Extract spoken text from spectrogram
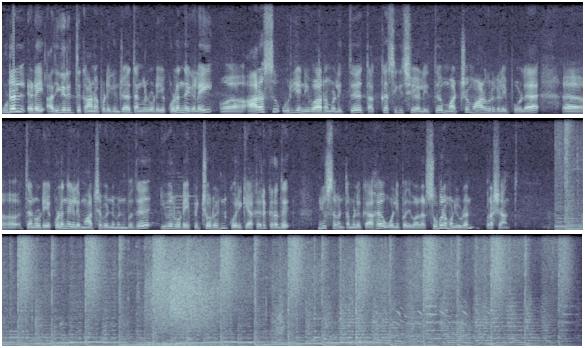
உடல் எடை அதிகரித்து காணப்படுகின்ற தங்களுடைய குழந்தைகளை அஹ், அரசு உரிய நிவாரணம் அளித்து தக்க சிகிச்சை அளித்து மற்ற மாணவர்களைப் போல அஹ், தன்னுடைய குழந்தைகளை மாற்ற வேண்டும் என்பது இவருடைய பெற்றோரின் கோரிக்கையாக இருக்கிறது. நியூஸ் செவன் தமிழுக்காக ஒளிப்பதிவாளர் சுப்பிரமணியுடன் பிரசாந்த்.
